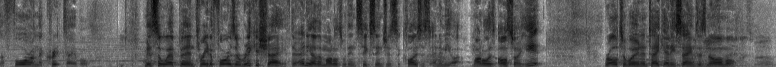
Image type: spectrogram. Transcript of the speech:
It's a four on the crit table. Missile weapon three to four is a ricochet. If there are any other models within six inches, the closest enemy uh, model is also hit. Roll to wound and take any saves as normal. Well.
